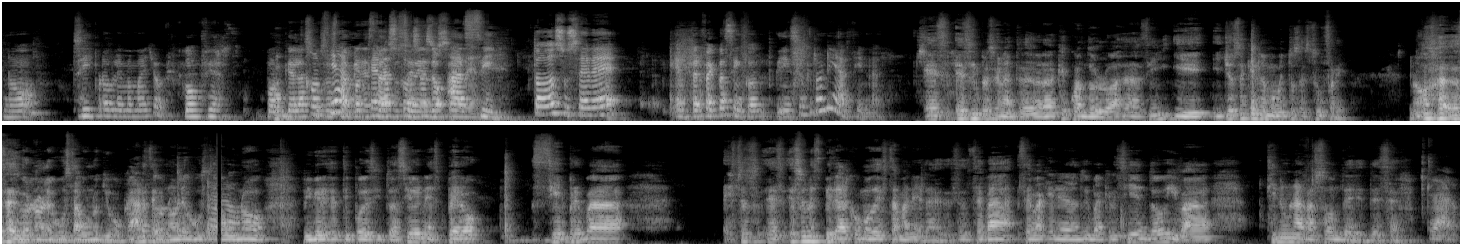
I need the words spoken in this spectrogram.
¿no? Sí. Un problema mayor. Confiar. Porque las cosas también están sucediendo así. Todo sucede en perfecta sincronía al final. Es, es impresionante, de verdad que cuando lo haces así, y, y yo sé que en el momento se sufre, ¿no? O sea, digo, no le gusta a uno equivocarse o no le gusta a uno vivir ese tipo de situaciones, pero siempre va... Esto es, es, una espiral como de esta manera, se va, se va generando y va creciendo y va, tiene una razón de, de ser. Claro.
